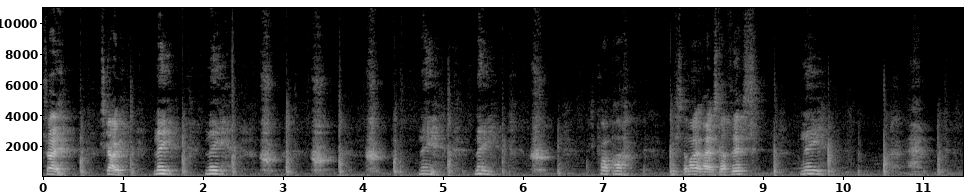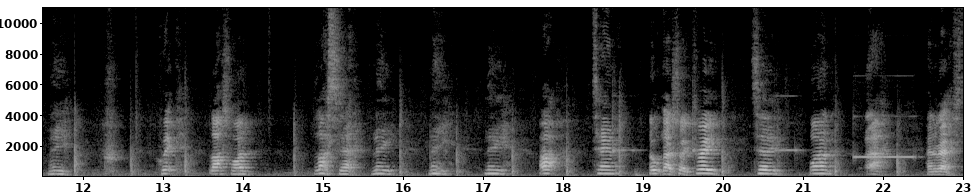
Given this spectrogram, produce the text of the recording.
So let's go. Knee, knee, knee, knee. Proper Mr. Motivator stuff, this. Knee, knee. Quick, last one. Last set. Knee, knee, knee. Up. Ten. Oh, no, sorry. Three, two, one. Ah, and rest.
